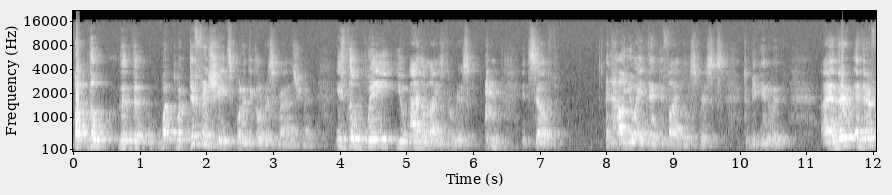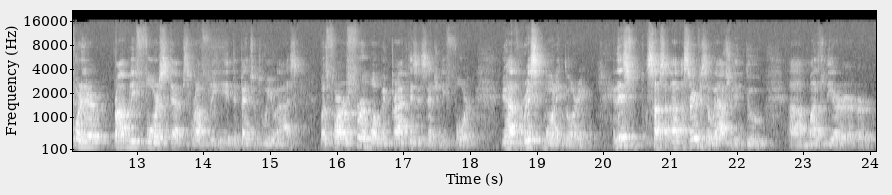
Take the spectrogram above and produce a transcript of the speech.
But the, the, the, what, what differentiates political risk management is the way you analyze the risk itself and how you identify those risks to begin with. And, there, and therefore, there are probably four steps roughly. It depends on who you ask. But for our firm, what we practice is essentially four. You have risk monitoring. And this is a service that we actually do uh, monthly or, or,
